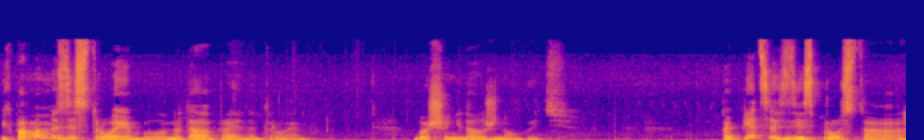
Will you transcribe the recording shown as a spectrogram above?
Их, по-моему, здесь трое было. Ну да, правильно, трое. Больше не должно быть. Капец, здесь просто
